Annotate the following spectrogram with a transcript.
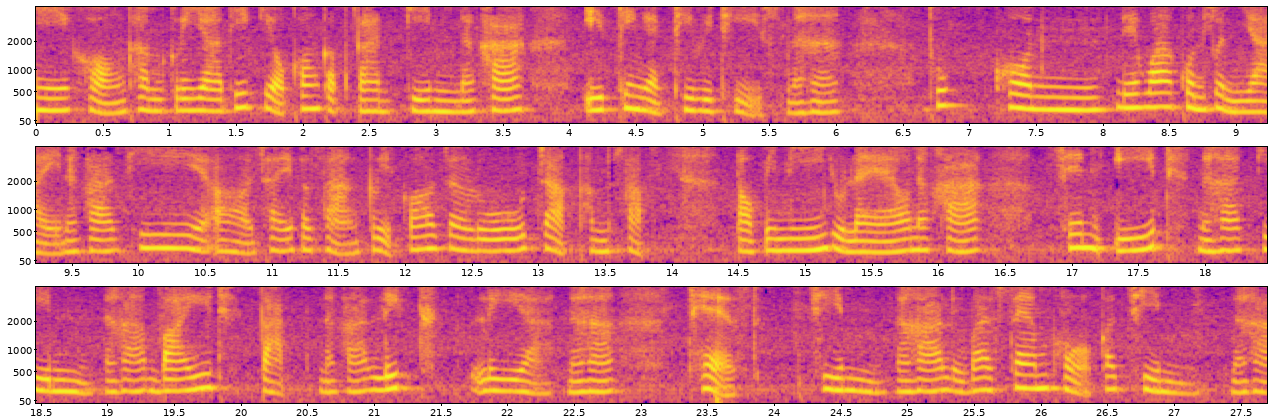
ณีของคำกริยาที่เกี่ยวข้องกับการกินนะคะ eating activities นะคะทุกคนเรียกว่าคนส่วนใหญ่นะคะที่ใช้ภาษาอังกฤษก็จะรู้จักคำศัพท์ ต่อไปนี้อยู่แล้วนะคะ เช่น eat นะคะ กินนะคะ bite กัดนะคะ lick เลียนะคะ taste ชิมนะคะ หรือว่า sample ก็ชิมนะคะ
